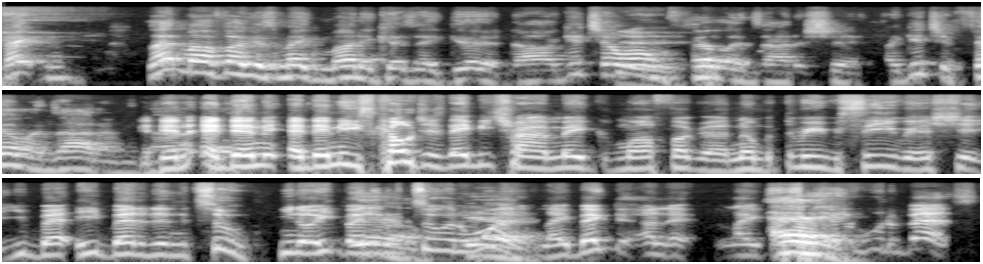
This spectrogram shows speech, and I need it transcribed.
make, let motherfuckers make money because they good, dog. Get your own feelings out of shit. Like, get your feelings out of it. And then and then and then these coaches they be trying to make motherfucker a number three receiver and shit. You bet he better than the two. You know he better than the two and yeah. one. Like make the uh, like Hey. who the best.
